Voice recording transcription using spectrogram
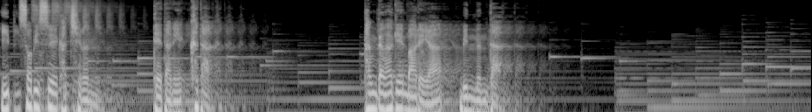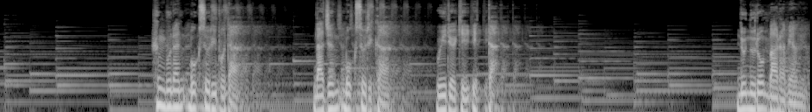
입 서비스의 가치는 대단히 크다. 당당하게 말해야 믿는다. 흥분한 목소리보다 낮은 목소리가 위력이 있다. 눈으로 말하면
